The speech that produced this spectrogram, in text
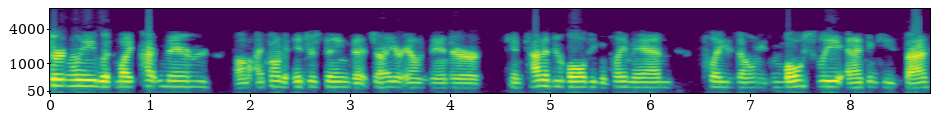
Certainly with Mike Pettine there, um, I found it interesting that Jaire Alexander can kind of do both. He can play man, play zone. He's mostly, and I think he's best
